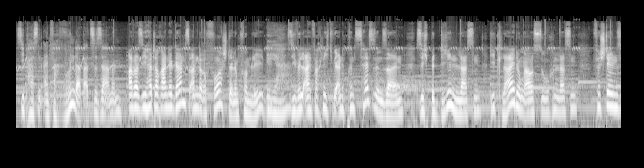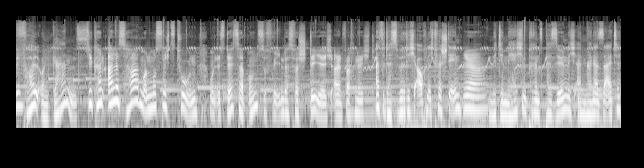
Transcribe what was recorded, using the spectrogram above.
Sie passen einfach wunderbar zusammen. Aber sie hat auch eine ganz andere Vorstellung vom Leben. Ja? Sie will einfach nicht wie eine Prinzessin sein, sich bedienen lassen, die Kleidung aussuchen lassen. Verstehen Sie? Voll und ganz. Sie kann alles haben und muss nichts tun und ist deshalb unzufrieden. Das verstehe ich einfach nicht. Also das würde ich auch nicht verstehen. Ja. Mit dem Märchenprinz persönlich an meiner Seite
